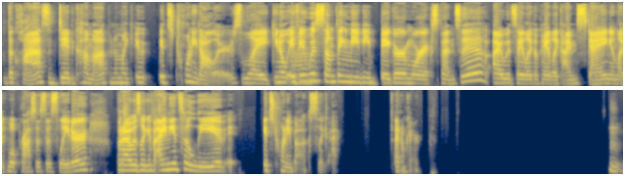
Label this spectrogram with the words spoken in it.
the class did come up, and I'm like, it, it's twenty dollars. Like you know, if it was mm-hmm. something maybe bigger, more expensive, I would say like, okay, like I'm staying and like we'll process this later. But I was like, if I need to leave, it- it's twenty bucks. Like I, I don't care. Hmm.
